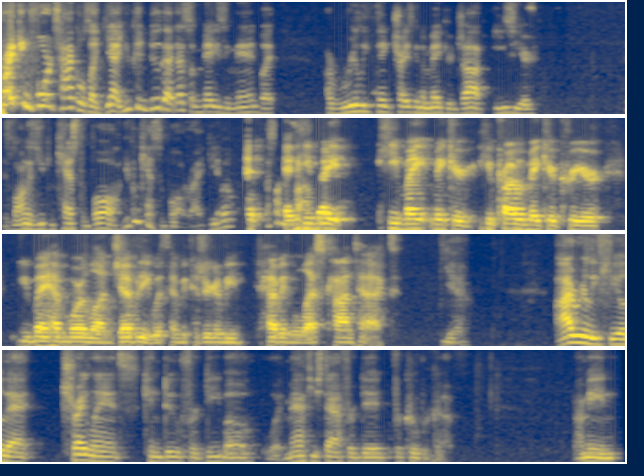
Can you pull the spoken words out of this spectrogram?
breaking four tackles. Like, yeah, you can do that. That's amazing, man. But I really think Trey's going to make your job easier as long as you can catch the ball. You can catch the ball, right, Deebo? And, and he might he might make your he probably make your career. You may have more longevity with him because you're going to be having less contact. Yeah, I really feel that Trey Lance can do for Deebo what Matthew Stafford did for Cooper Kupp. I mean,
